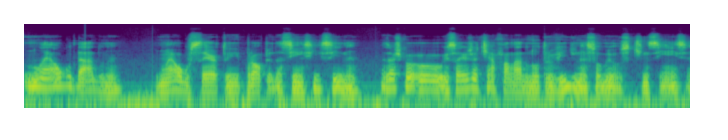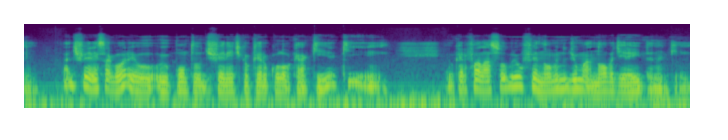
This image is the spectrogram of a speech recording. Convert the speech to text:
não, é algo dado, né, não é algo certo e próprio da ciência em si. Né. Mas eu acho que eu, isso aí eu já tinha falado no outro vídeo, né, sobre os Team Ciência. Né. A diferença agora, e o ponto diferente que eu quero colocar aqui é que eu quero falar sobre o fenômeno de uma nova direita, né, que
